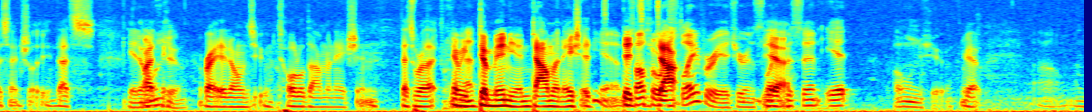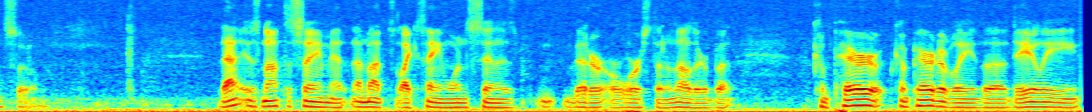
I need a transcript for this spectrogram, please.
essentially that's it owns you. right it owns you total domination that's where that i mean that- dominion domination it's, Yeah, it's it's also do- slavery is. You're enslaved Yeah. to sin. It owns you. Yep. Um, and so that is not the same. as- I'm not like saying one sin is better or worse than another, but compare comparatively the daily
